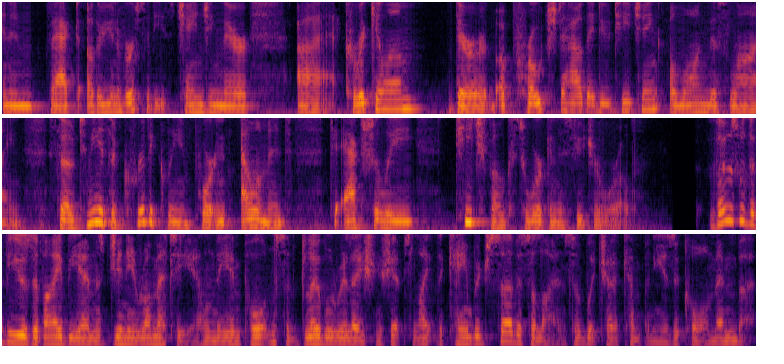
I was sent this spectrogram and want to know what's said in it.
and in fact, other universities changing their uh, curriculum, their approach to how they do teaching along this line. So, to me, it's a critically important element to actually teach folks to work in this future world. Those were the views of IBM's Ginni Rometty on the importance of global relationships like the Cambridge Service Alliance, of which her company is a core member.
